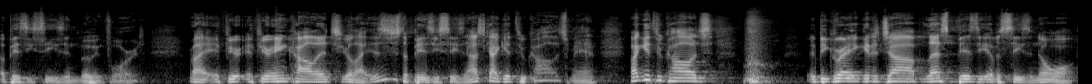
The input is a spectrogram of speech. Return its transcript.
a, busy season moving forward, right? If you're if you're in college, you're like, this is just a busy season. I just got to get through college, man. If I get through college, whew, It'd be great, get a job, less busy of a season. Don't.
